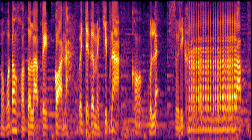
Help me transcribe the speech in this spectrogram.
ผมก็ต้องขอตัวลาไปก่อนนะไว้เจอกันใหม่คลิปหน้าขอบคุณและสวัสดีครับ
